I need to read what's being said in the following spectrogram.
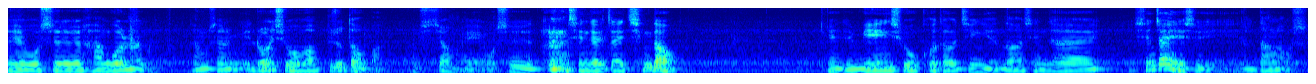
哎，我是韩国人，韩国人，认识我吗？不知道吧？我是叫哎，我是 现在在青岛，哎，就免修课的经验呢，现在现在也是当老师，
